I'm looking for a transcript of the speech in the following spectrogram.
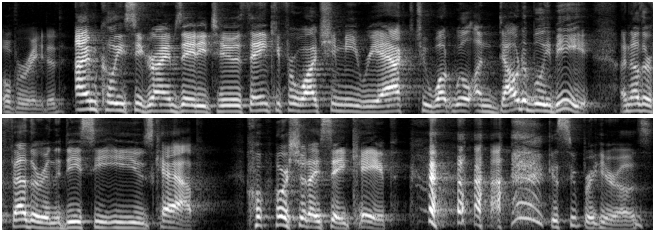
overrated. I'm Khaleesi Grimes82. Thank you for watching me react to what will undoubtedly be another feather in the DCEU's cap. or should I say cape? Because superheroes.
